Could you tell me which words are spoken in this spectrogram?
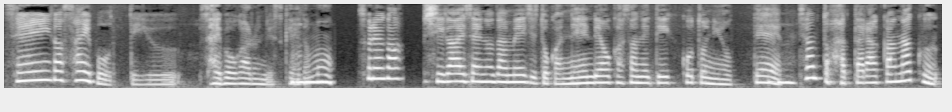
繊維が細胞っていう細胞があるんですけれども、それが紫外線のダメージとか年齢を重ねていくことによって、うん、ちゃんと働かなく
